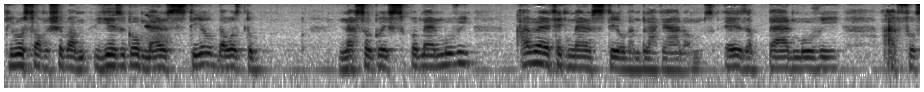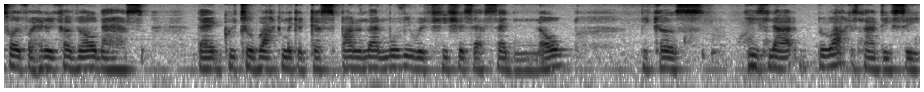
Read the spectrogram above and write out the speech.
people was talking shit about years ago, Man of Steel. That was the not so great Superman movie. I'd rather take Man of Steel than Black Adams. It is a bad movie. I feel sorry for Henry Cavill that has that agreed to Rock to make a guest spot in that movie, which he should have said no, because he's not. Rock is not DC,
